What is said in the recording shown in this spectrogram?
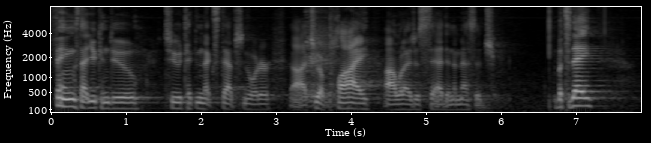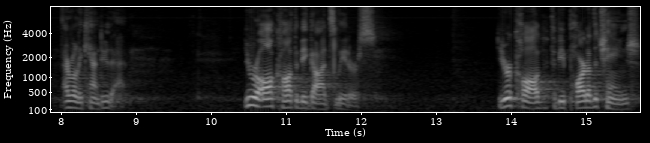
things that you can do to take the next steps in order uh, to apply uh, what I just said in the message. But today, I really can't do that. You are all called to be God's leaders. You're called to be part of the change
